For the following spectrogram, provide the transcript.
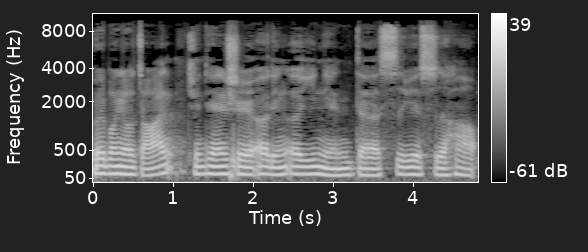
各位朋友，早安！今天是二零二一年的四月四号，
